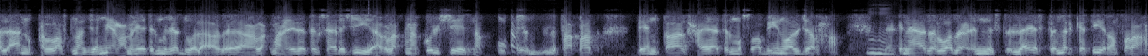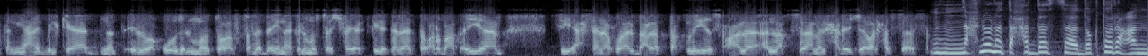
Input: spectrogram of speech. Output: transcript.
الآن قلصنا جميع العمليات المجدوله أغلقنا العيادات الخارجية أغلقنا كل شيء نقوم فقط بإنقاذ حياة المصابين والجرحى. لكن هذا الوضع لا يستمر كثيرا صراحة. يعني بالكاد الوقود المتوفر لدينا في المستشفى يكفي لثلاثة واربعه أيام في أحسن الأحوال بعد التقليص على الأقسام الحرجة والحساسة. نحن نتحدث دكتور عن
